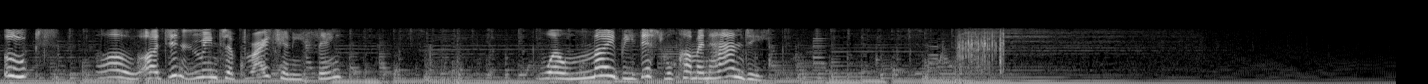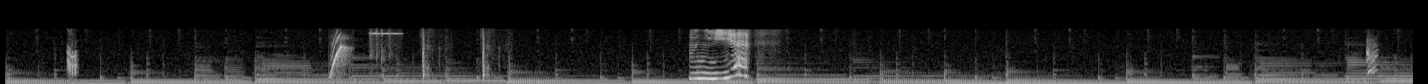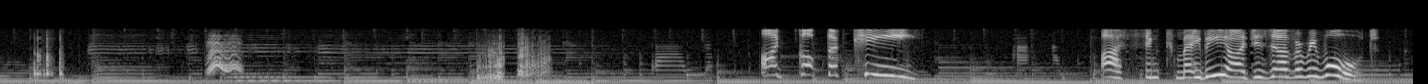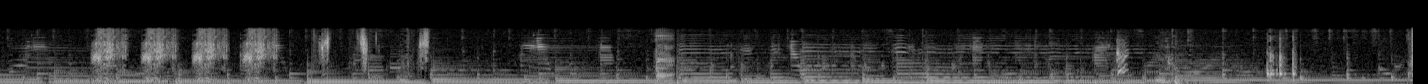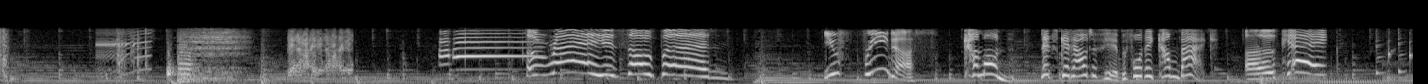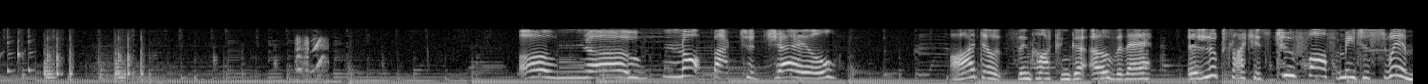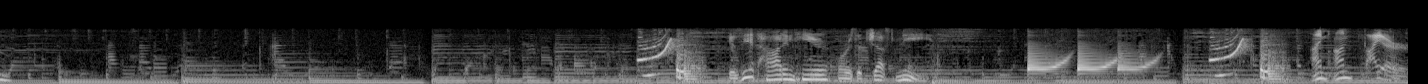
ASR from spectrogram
oops. Oh, I didn't mean to break anything. Well, maybe this will come in handy. Yes! I got the key! I think maybe I deserve a reward. Us! Come on, let's get out of here before they come back. Okay. Oh no, not back to jail. I don't think I can get over there. It looks like it's too far for me to swim. Is it hot in here, or is it just me? I'm on fire.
